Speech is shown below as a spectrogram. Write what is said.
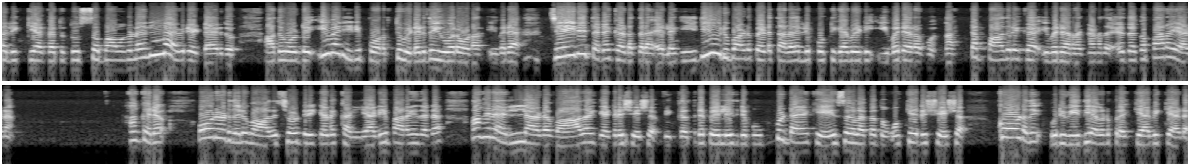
വലിക്കാത്ത ദുസ്വഭാവങ്ങളെല്ലാം ഇവരുണ്ടായിരുന്നു അതുകൊണ്ട് ഇവർ ഇനി പുറത്തു വിടരുത് യുവർ ഓണർ. ഇവരെ ജയിലിൽ തന്നെ കിടത്തറ അല്ലെങ്കിൽ ഇനി ഒരുപാട് പേരുടെ തലതല്ലി പൊട്ടിക്കാൻ വേണ്ടി ഇവരിറങ്ങും നട്ടപ്പാതിരൊക്കെ ഇവരിറങ്ങണത് എന്നൊക്കെ പറയാണ്. അങ്ങനെ ഓരോരുത്തരും വാദിച്ചുകൊണ്ടിരിക്കുകയാണ് കല്യാണി പറയുന്നുണ്ട് അങ്ങനെ എല്ലാവരുടെ വാദം കേട്ടതിന് ശേഷം വിക്രത്തിന്റെ പേരിൽ ഇതിന് മുമ്പുണ്ടായ കേസുകളൊക്കെ നോക്കിയതിനു ശേഷം കോടതി ഒരു വിധി അങ്ങോട്ട് പ്രഖ്യാപിക്കുകയാണ്.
